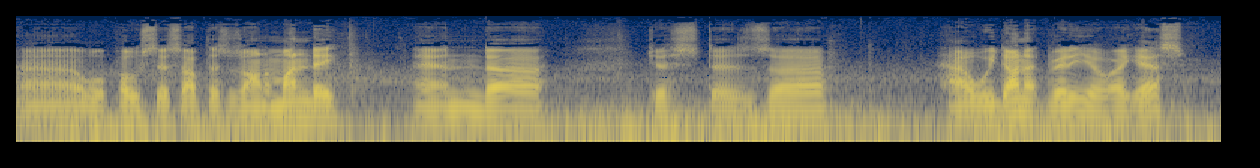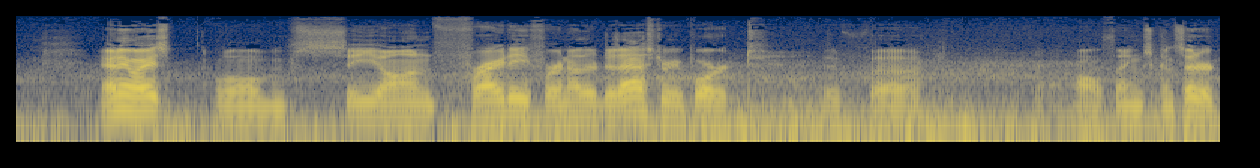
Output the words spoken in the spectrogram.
Uh, we'll post this up. This is on a Monday, and uh, just as uh, how we done it video, I guess. Anyways, we'll see you on Friday for another disaster report, if uh, all things considered.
